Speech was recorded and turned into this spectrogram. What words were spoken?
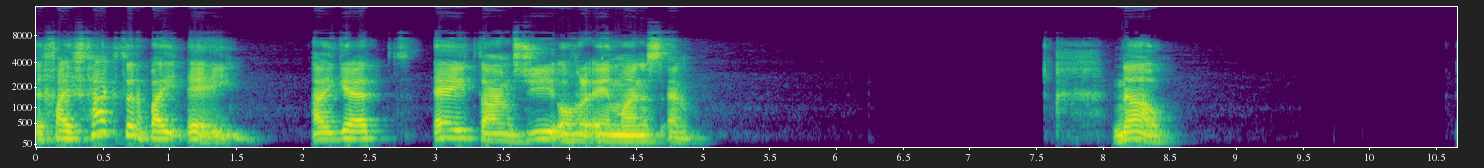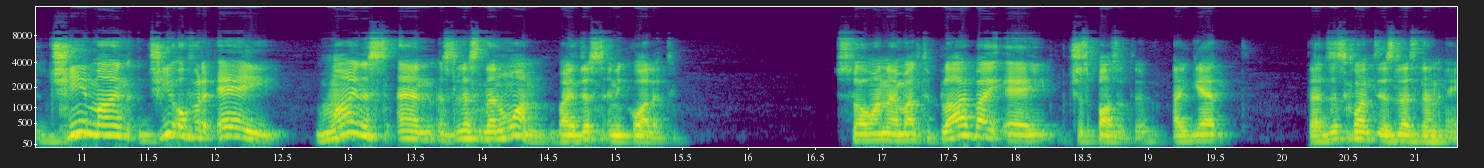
if I factor by a, I get a times g over a minus n. Now, g, min g over a minus n is less than 1 by this inequality. So when I multiply by a, which is positive, I get that this quantity is less than a.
